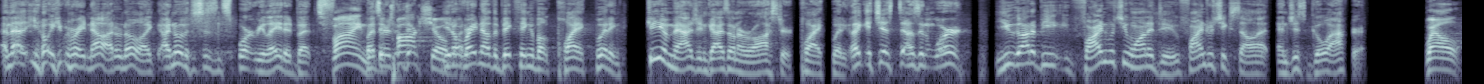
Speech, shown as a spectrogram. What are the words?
And that, you know, even right now, I don't know. Like, I know this isn't sport related, but it's fine. But it's there's a talk show. You know, right now, the big thing about quiet quitting. Can you imagine guys on a roster quiet quitting? Like, it just doesn't work. You got to be find what you want to do, find what you excel at, and just go after it. Well,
